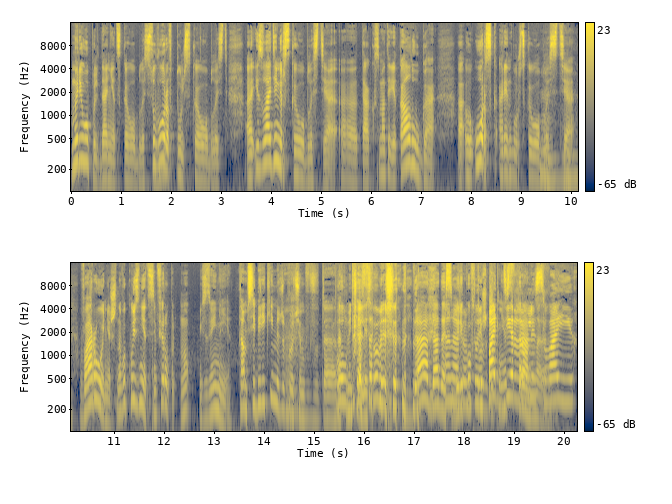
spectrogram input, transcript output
Мариуполь, Донецкая область, Суворов, Тульская область, э, из Владимирской области, э, так, смотри, Калуга, Орск, Оренбургской области, Мгм. Воронеж, Новокузнец, Симферополь. Ну, извини. Там сибиряки, между прочим, да, Пол- отмечались, помнишь? Да, да, да, сибиряков тоже поддерживали своих.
